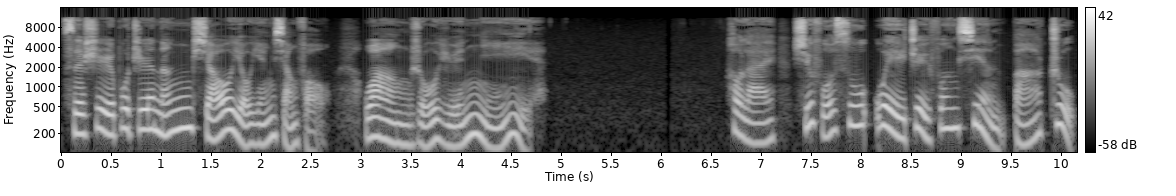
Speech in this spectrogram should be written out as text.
此事不知能小有影响否？望如云泥也。后来，徐佛苏为这封信拔注：“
